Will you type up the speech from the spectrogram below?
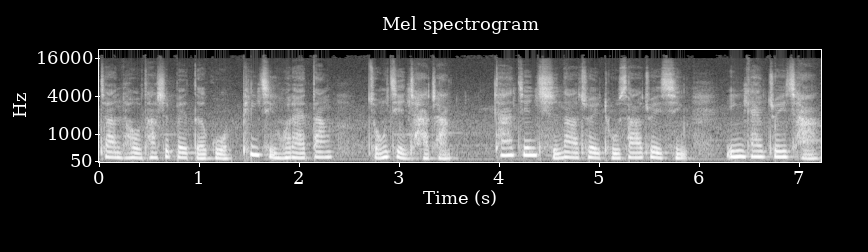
战后他是被德国聘请回来当总检察长。他坚持纳粹屠杀罪行应该追查，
